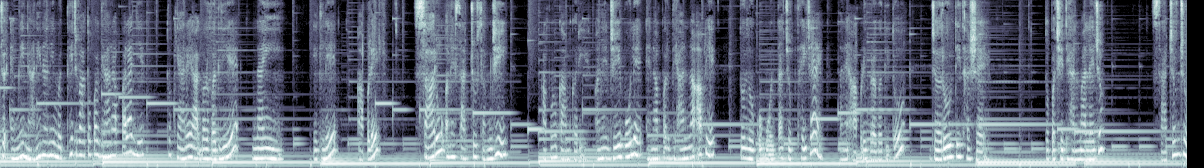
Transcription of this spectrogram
જો એમની નાની નાની બધી જ વાતો પર ધ્યાન આપવા લાગીએ, તો ક્યારેય આગળ વધીએ નહીં. એટલે આપણે સારું અને સાચું સમજી આપણું કામ કરીએ. અને જે બોલે એના પર ધ્યાન ના આપીએ, તો લોકો બોલતા ચૂપ થઈ જાય અને આપણી પ્રગતિ તો જરૂરથી થશે. તો પછી ધ્યાનમાં લેજો. સાચવજો.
